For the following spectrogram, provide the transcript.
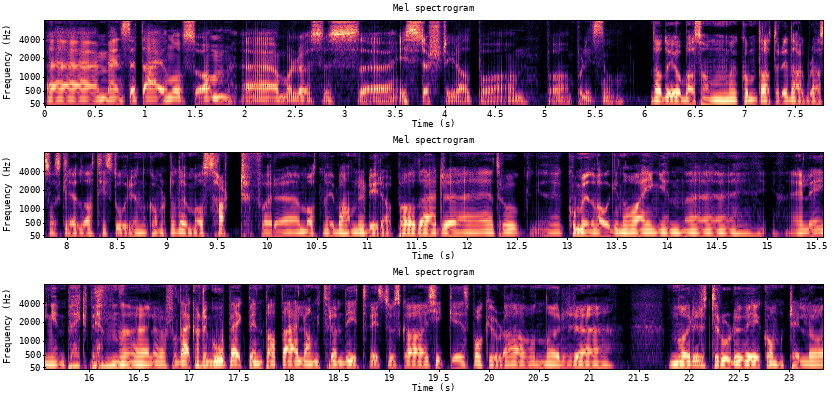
Uh, mens dette er jo noe som må løses i største grad på, på politisk nivå. Da du jobba som kommentator i Dagbladet, så skrev du at historien kommer til å dømme oss hardt for uh, måten vi behandler dyra på. Der uh, jeg tror uh, kommunevalget nå er ingen Eller ingen pekepinn, eller i hvert fall det er kanskje en god pekepinn på at det er langt frem dit, hvis du skal kikke i spåkula. Når, når tror du vi kommer til å,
